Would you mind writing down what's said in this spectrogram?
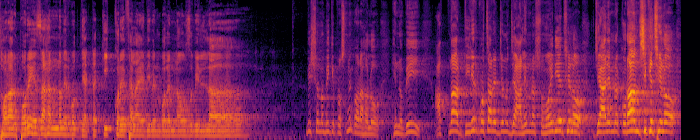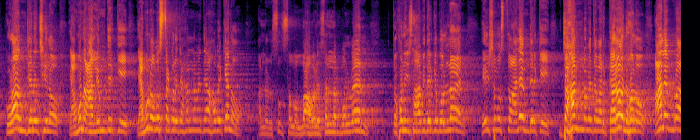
ধরার পরে জাহান নামের মধ্যে একটা কিক করে ফেলায় দিবেন, বলেন, নাউজুবিল্লাহ। বিশ্বনবীকে প্রশ্ন করা হলো, হে নবী আপনার দিনের প্রচারের জন্য যে আলেমরা সময় দিয়েছিল, যে আলেমরা কোরআন শিখেছিল, কোরআন জেনেছিল, এমন আলেমদেরকে এমন অবস্থা করে জাহান নামে দেওয়া হবে কেন? আল্লাহ রসুল সাল্লাহ সাল্লাম বলবেন তখনই সাহাবিদেরকে বললেন এই সমস্ত আলেমদেরকে জাহান নামে দেওয়ার কারণ হলো আলেমরা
